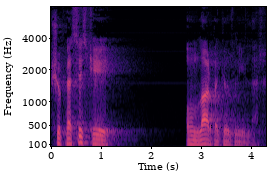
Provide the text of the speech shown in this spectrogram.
şübhəsiz ki, onlar da gözləyirlər.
